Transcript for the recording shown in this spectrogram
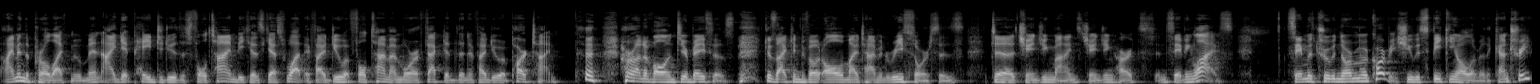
I'm in the pro life movement. I get paid to do this full time because guess what? If I do it full time, I'm more effective than if I do it part time or on a volunteer basis because I can devote all of my time and resources to changing minds, changing hearts, and saving lives. Same was true with Norma McCorvey. She was speaking all over the country.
